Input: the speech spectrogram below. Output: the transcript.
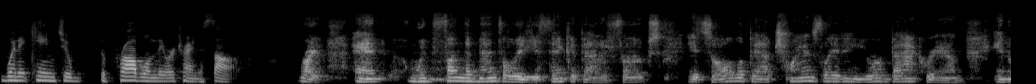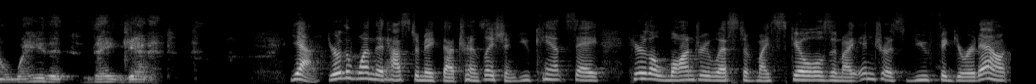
when it came to the problem they were trying to solve. Right. And when fundamentally you think about it, folks, it's all about translating your background in a way that they get it. Yeah, you're the one that has to make that translation. You can't say, here's a laundry list of my skills and my interests. You figure it out.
